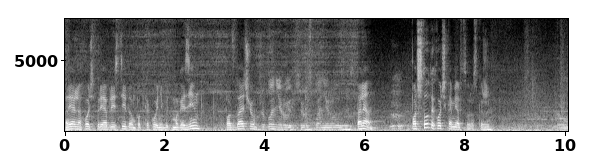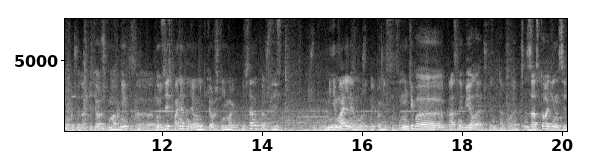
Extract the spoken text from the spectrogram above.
Реально хочет приобрести там под какой-нибудь магазин, под сдачу. Уже планирует, все распланировал здесь. Толян, под что ты хочешь коммерцию, расскажи. Ну, что там, пятерочка, магнит. э, Ну, здесь, понятное дело, ни пятерочки, ни магнит не встанут, потому что здесь что-то минимальное может быть поместиться. Ну, типа красное-белое, что-нибудь такое. За 111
